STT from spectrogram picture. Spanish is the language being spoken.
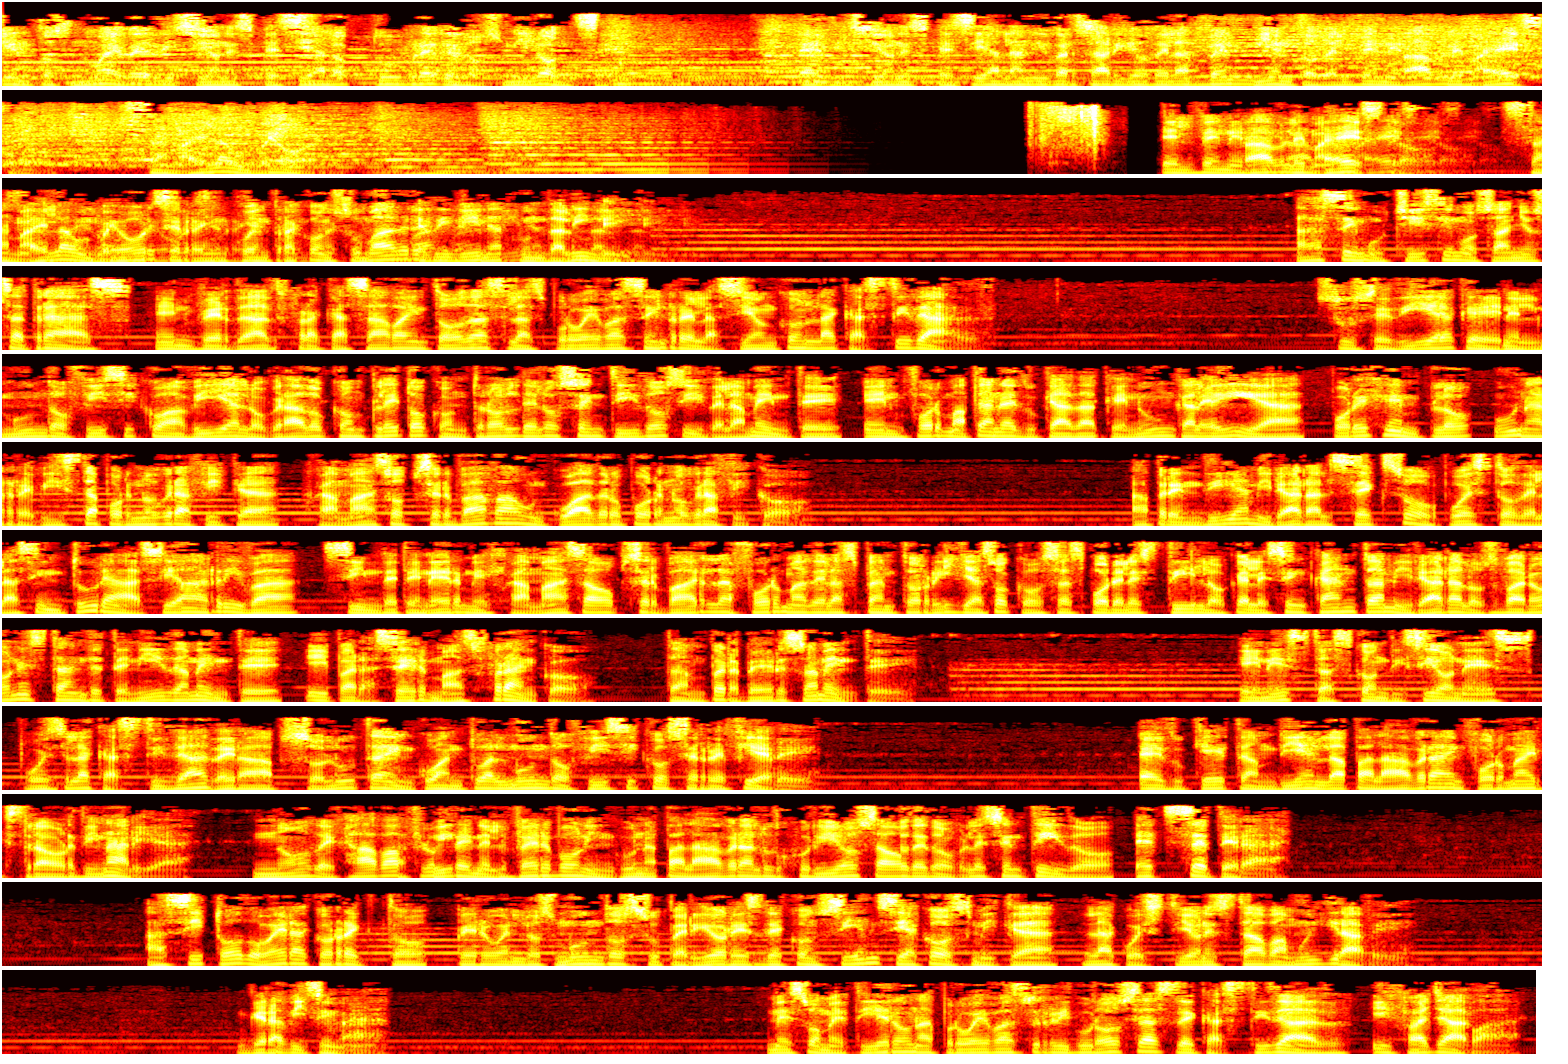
1909 edición especial octubre de 2011. Edición especial aniversario del advenimiento del venerable maestro. Samael Aumeor. El venerable maestro. Samael Aumeor se reencuentra con su madre divina Kundalini. Hace muchísimos años atrás, en verdad fracasaba en todas las pruebas en relación con la castidad. Sucedía que en el mundo físico había logrado completo control de los sentidos y de la mente, en forma tan educada que nunca leía, por ejemplo, una revista pornográfica, jamás observaba un cuadro pornográfico. Aprendí a mirar al sexo opuesto de la cintura hacia arriba, sin detenerme jamás a observar la forma de las pantorrillas o cosas por el estilo que les encanta mirar a los varones tan detenidamente, y para ser más franco, tan perversamente. En estas condiciones, pues la castidad era absoluta en cuanto al mundo físico se refiere. Eduqué también la palabra en forma extraordinaria. No dejaba fluir en el verbo ninguna palabra lujuriosa o de doble sentido, etc. Así todo era correcto, pero en los mundos superiores de conciencia cósmica, la cuestión estaba muy grave. Gravísima me sometieron a pruebas rigurosas de castidad, y fallaba.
